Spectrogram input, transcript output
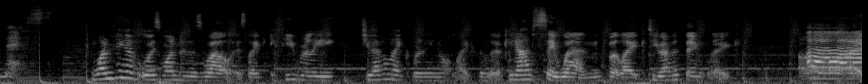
a mess. One thing I've always wondered as well is like if you really do you ever like really not like the look? You don't have to say when, but like do you ever think like oh, I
